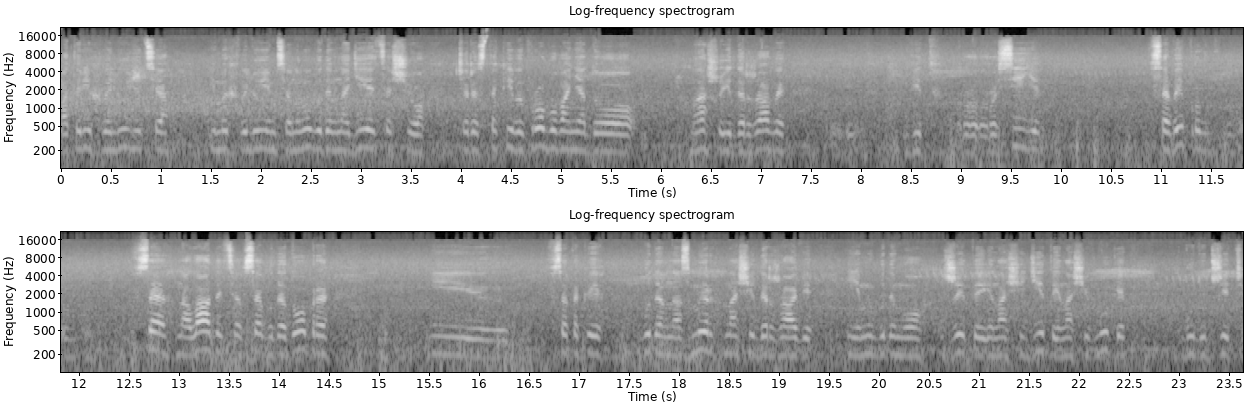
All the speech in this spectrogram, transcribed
матері хвилюються, і ми хвилюємося. Але ми будемо надіятися, що через такі випробування до нашої держави від Росії все випро... все наладиться, все буде добре. І все-таки буде в нас мир в нашій державі, і ми будемо жити, і наші діти, і наші внуки будуть жити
